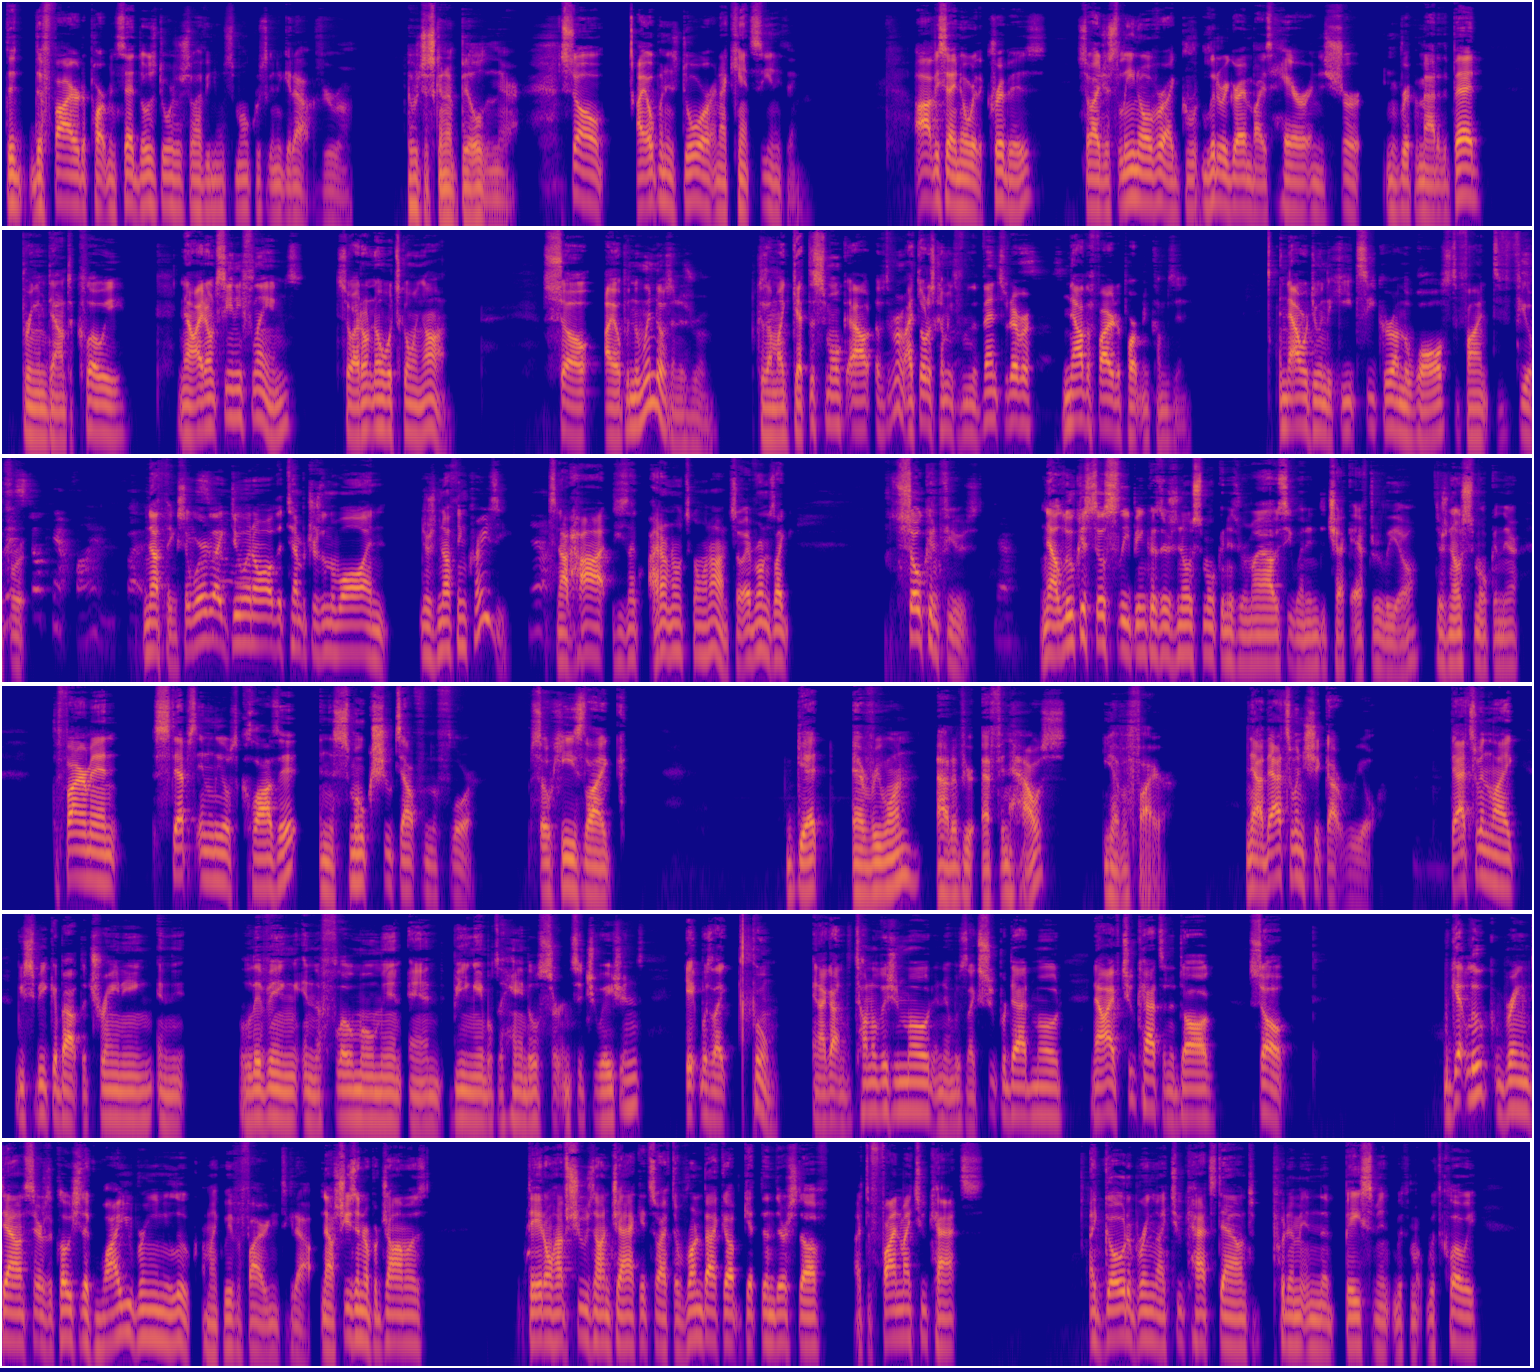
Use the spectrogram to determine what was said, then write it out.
The, the fire department said those doors are so heavy, no smoke was going to get out of your room. It was just going to build in there. So I open his door and I can't see anything. Obviously, I know where the crib is. So I just lean over. I gr- literally grab him by his hair and his shirt and rip him out of the bed, bring him down to Chloe. Now, I don't see any flames, so I don't know what's going on. So I open the windows in his room because I'm like, get the smoke out of the room. I thought it was coming from the vents, whatever. Now the fire department comes in. And now we're doing the heat seeker on the walls to find, to feel So for still can't find but nothing. So we're like doing all the temperatures on the wall and there's nothing crazy. Yeah. It's not hot. He's like, I don't know what's going on. So everyone's like so confused. Yeah. Now Luke is still sleeping because there's no smoke in his room. I obviously went in to check after Leo. There's no smoke in there. The fireman steps in Leo's closet and the smoke shoots out from the floor. So he's like, Get everyone out of your effing house. You have a fire. Now that's when shit got real. That's when like we speak about the training and living in the flow moment and being able to handle certain situations. It was like boom. And I got into tunnel vision mode and it was like super dad mode. Now I have two cats and a dog. So we get Luke, bring him downstairs to Chloe. She's like, Why are you bringing me Luke? I'm like, We have a fire. You need to get out. Now she's in her pajamas. They don't have shoes on, jackets. So I have to run back up, get them their stuff. I have to find my two cats. I go to bring my two cats down to put them in the basement with with Chloe.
